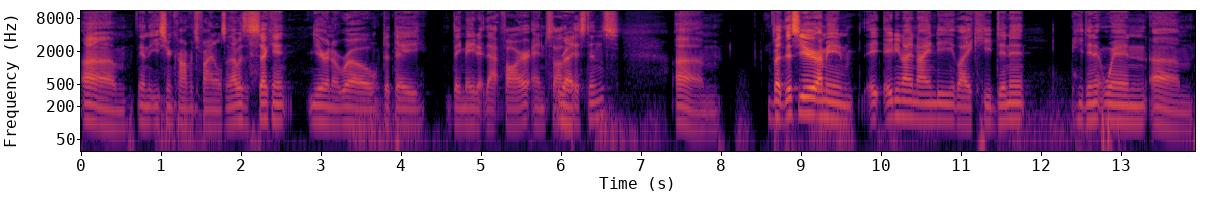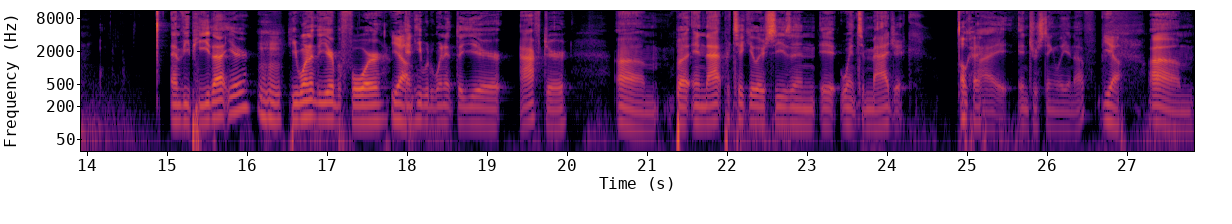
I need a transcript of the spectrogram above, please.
um, in the Eastern Conference Finals, and that was the second year in a row that they they made it that far and saw Right. the Pistons. Um, but this year, I mean, 89-90, like he didn't he didn't win um, MVP that year. Mm-hmm. He won it the year before, Yeah. and he would win it the year after. Um, but in that particular season, it went to Magic. Okay. I interestingly enough, yeah. um,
